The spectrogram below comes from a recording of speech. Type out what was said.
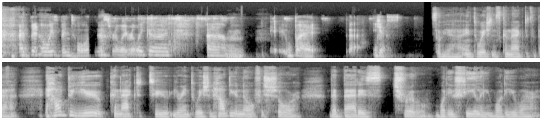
I've been always been told it's really, really good. Um, but uh, yes, so yeah, intuition is connected to that. How do you connect to your intuition? How do you know for sure that that is true? What you're feeling, what you are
